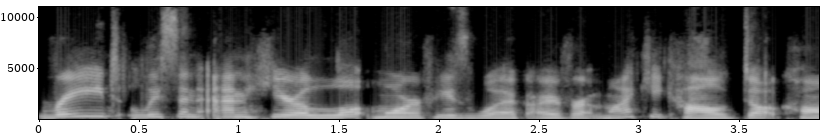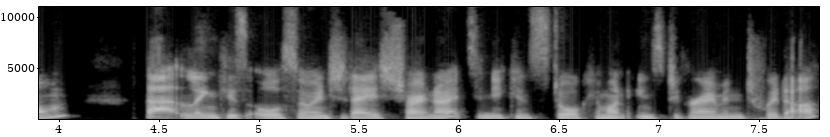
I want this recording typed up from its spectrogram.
read, listen, and hear a lot more of his work over at mikeycahill.com. That link is also in today's show notes, and you can stalk him on Instagram and Twitter.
